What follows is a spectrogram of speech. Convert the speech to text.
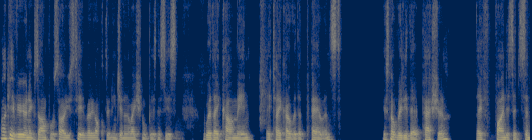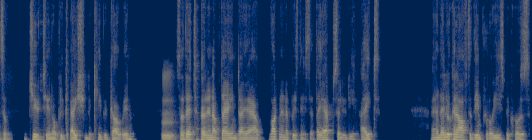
I'll give you an example. So you see it very often in generational businesses where they come in, they take over the parents. It's not really their passion. They find it's a sense of duty and obligation to keep it going. Mm. So they're turning up day in, day out, running a business that they absolutely hate. And they're looking after the employees because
